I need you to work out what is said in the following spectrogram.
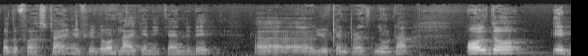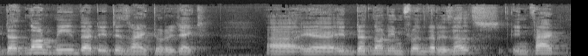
for the first time. If you don't like any candidate, uh, you can press Nota. Although it does not mean that it is right to reject. Yeah, it does not influence the results. In fact,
